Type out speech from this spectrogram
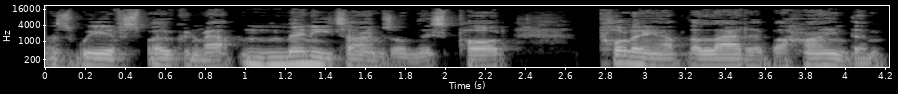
as we have spoken about many times on this pod, pulling up the ladder behind them.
